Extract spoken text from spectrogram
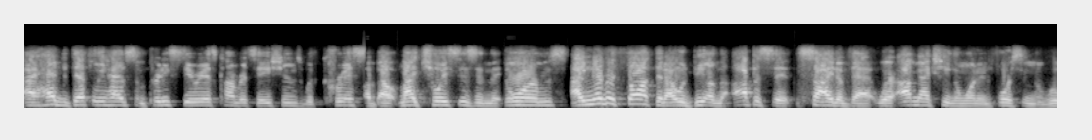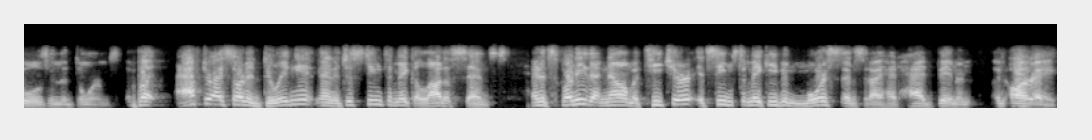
I had to definitely have some pretty serious conversations with Chris about my choices in the dorms. I never thought that I would be on the opposite side of that, where I'm actually the one enforcing the rules in the dorms. But after I started doing it, man, it just seemed to make a lot of sense. And it's funny that now I'm a teacher. It seems to make even more sense that I had had been an, an RA. It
